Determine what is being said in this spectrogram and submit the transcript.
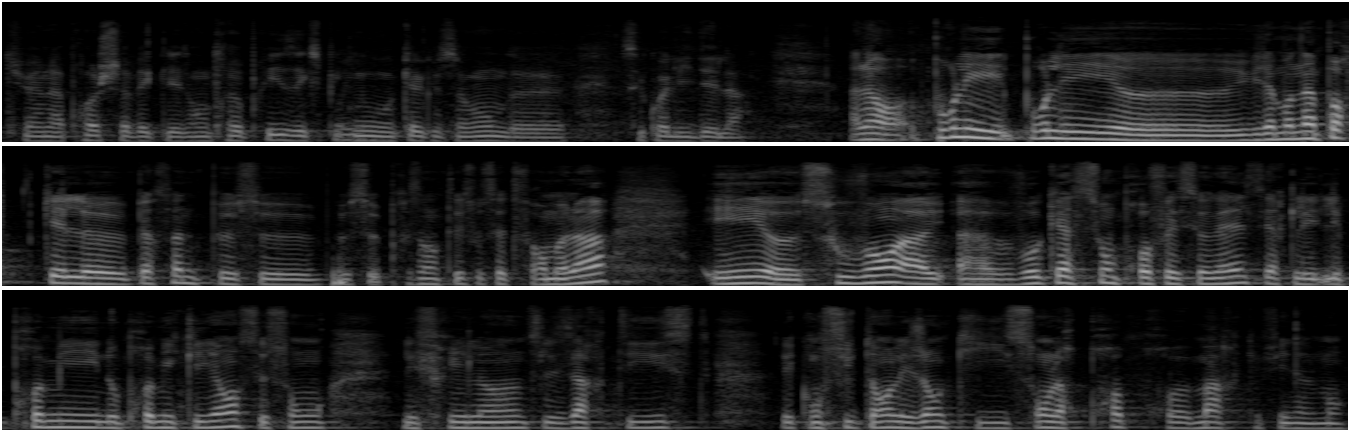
tu as une approche avec les entreprises. Explique-nous en quelques secondes, euh, c'est quoi l'idée là? Alors, pour les, pour les, euh, évidemment, n'importe quelle personne peut se, peut se présenter sous cette forme-là, et euh, souvent à, vocation professionnelle, c'est-à-dire que les, les, premiers, nos premiers clients, ce sont les freelances, les artistes, les consultants, les gens qui sont leur propre marque finalement.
